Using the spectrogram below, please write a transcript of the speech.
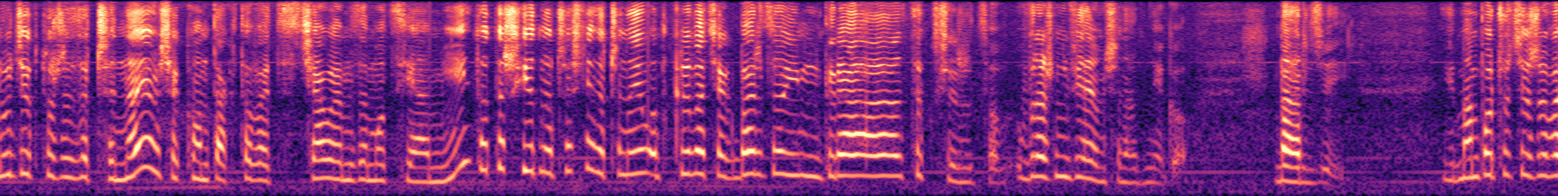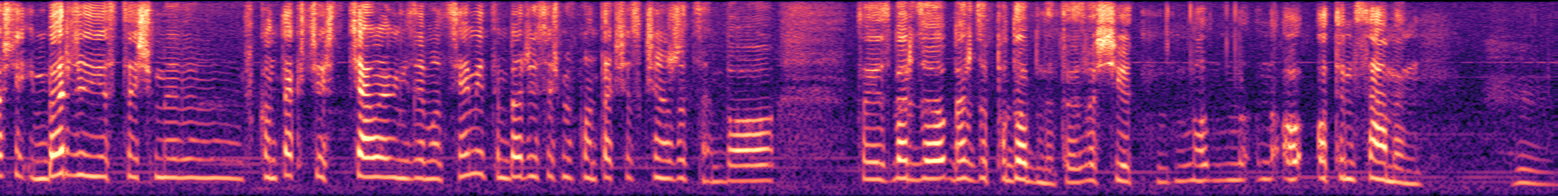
ludzie, którzy zaczynają się kontaktować z ciałem, z emocjami, to też jednocześnie zaczynają odkrywać, jak bardzo im gra cykl księżycowy. Uwrażliwiają się nad niego bardziej. I mam poczucie, że właśnie im bardziej jesteśmy w kontakcie z ciałem i z emocjami, tym bardziej jesteśmy w kontakcie z księżycem, bo to jest bardzo, bardzo podobne. To jest właściwie no, no, no, o, o, tym samym. Hmm.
